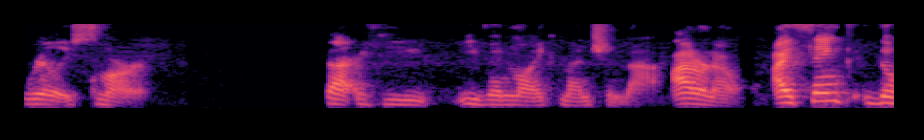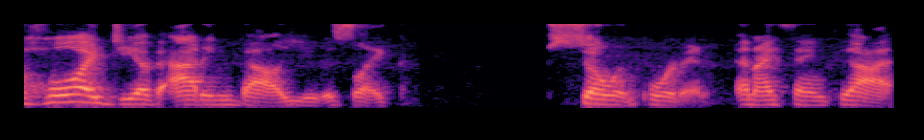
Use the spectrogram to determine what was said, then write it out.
really smart that he even like mentioned that. I don't know. I think the whole idea of adding value is like so important, and I think that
